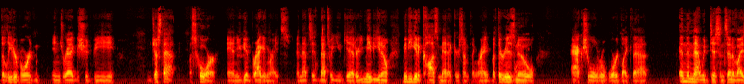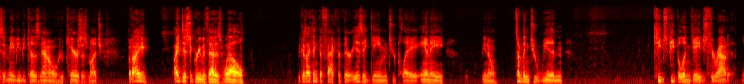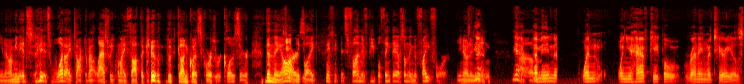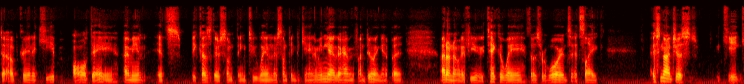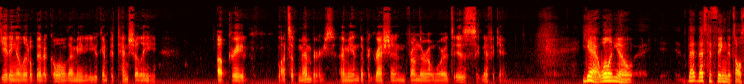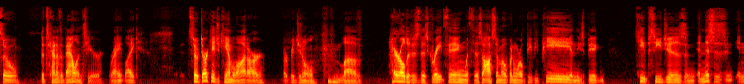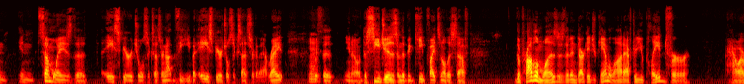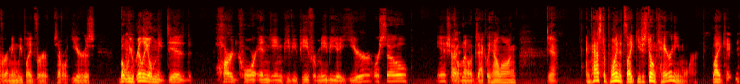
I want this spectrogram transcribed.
The leaderboard in Dreg should be just that a score, and you get bragging rights, and that's it. That's what you get, or maybe you know, maybe you get a cosmetic or something, right? But there is no actual reward like that, and then that would disincentivize it, maybe because now who cares as much but I I disagree with that as well because I think the fact that there is a game to play and a you know something to win keeps people engaged throughout it. You know, I mean, it's it's what I talked about last week when I thought the the conquest scores were closer than they are. It's like it's fun if people think they have something to fight for. You know what I Yeah. mean? yeah, Um, I mean, when when you have people running materials to upgrade a keep all day, I mean, it's because there's something to win, there's something to gain. I mean, yeah, they're having fun doing it, but I don't know if you take away those rewards, it's like it's not just ge- getting a little bit of gold. I mean, you can potentially upgrade lots of members. I mean, the progression from the rewards is significant. Yeah, well, and you know that that's the thing that's also that's kind of the balance here, right? Like, so Dark Age of Camelot, our original love, heralded as this great thing with this awesome open world PvP and these big keep sieges, and and this is in in in some ways the a spiritual successor, not the, but a spiritual successor to that, right? Mm. With the you know the sieges and the big keep fights and all this stuff the problem was is that in Dark Age of Camelot, after you played for however, I mean, we played for several years, but we really only did hardcore end game PvP for maybe a year or so ish. I don't know exactly how long. Yeah. And past a point, it's like you just don't care anymore. Like Mhm.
